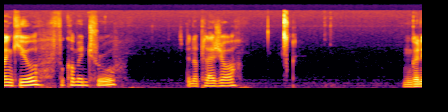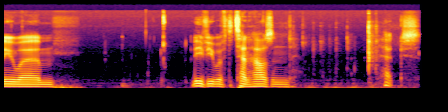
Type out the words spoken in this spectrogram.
thank you for coming through. It's been a pleasure. I'm going to um, leave you with the 10,000 hex.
